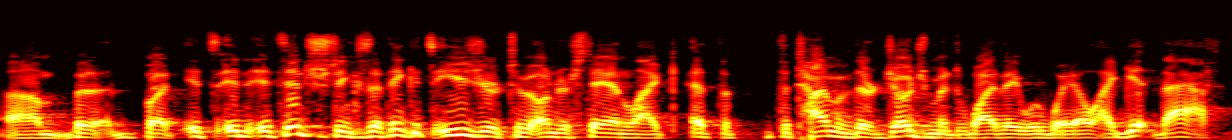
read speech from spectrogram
Um, but but it's it, it's interesting because I think it's easier to understand like at the, the time of their judgment why they would wail. I get that,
